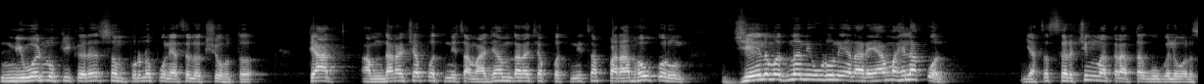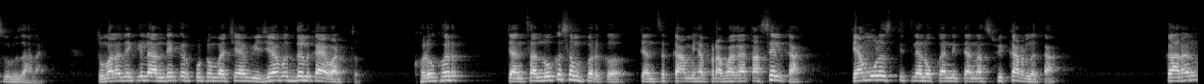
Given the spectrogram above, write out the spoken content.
निवडणुकीकडं संपूर्ण पुण्याचं लक्ष होतं. त्यात आमदाराच्या पत्नीचा माझ्या आमदाराच्या पत्नीचा पराभव करून जेलमधनं निवडून येणाऱ्या या महिला कोण? याचं सर्चिंग मात्र आता गुगलवर सुरू झालं आहे तुम्हाला देखील आंदेकर कुटुंबाच्या या विजयाबद्दल काय वाटतं? खरोखर त्यांचा लोकसंपर्क त्यांचं काम ह्या प्रभागात असेल का? त्यामुळंच तिथल्या लोकांनी त्यांना स्वीकारलं का? कारण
